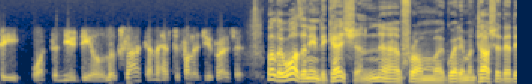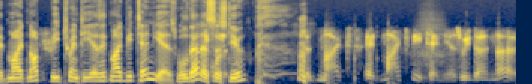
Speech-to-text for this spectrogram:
see what the new deal looks like, and they have to follow due process. Well, there was an indication uh, from uh, Gwede Mantashe that it might not be 20 years, it might be 10 years. Will that assist well, you? it might. It might be 10 years. We don't know.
